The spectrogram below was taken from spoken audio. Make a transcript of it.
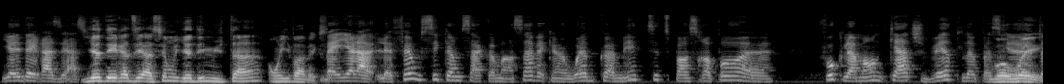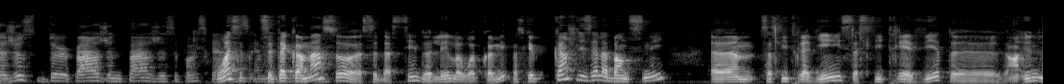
il y a des radiations. Il y a des radiations, il y a des mutants, on y va avec ça. Ben, il y a la- le fait aussi, comme ça a commencé avec un webcomic, tu sais, tu passeras pas... euh, faut que le monde catch vite, là, parce Ouais, que ouais. t'as juste deux pages, une page, je sais pas ce qu'elle Ouais, c'était comment ça, Sébastien, de lire le webcomic? Parce que quand je lisais la bande dessinée, euh, ça se lit très bien, ça se lit très vite. euh, en une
